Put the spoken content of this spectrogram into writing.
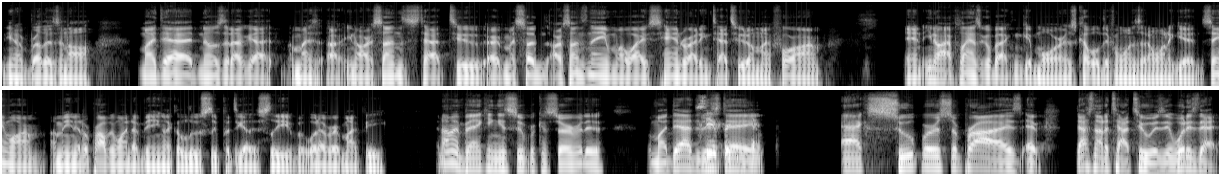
you know, brothers and all. My dad knows that I've got my, uh, you know, our son's tattoo, uh, my son, our son's name, my wife's handwriting tattooed on my forearm. And you know, I have plans to go back and get more. There's a couple of different ones that I want to get. Same arm. I mean, it'll probably wind up being like a loosely put together sleeve, but whatever it might be. And I'm in banking. It's super conservative. But my dad to this Super day acts super surprised. at- That's not a tattoo, is it? What is that?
